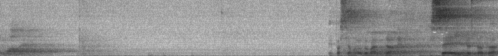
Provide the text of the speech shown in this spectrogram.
promuovere. E passiamo alla domanda 6 che è stata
